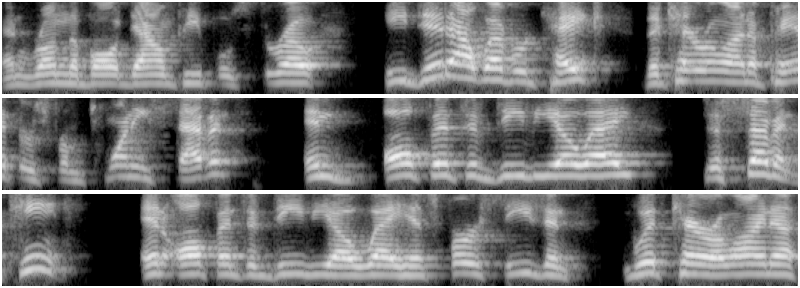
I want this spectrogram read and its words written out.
and run the ball down people's throat. He did, however, take the Carolina Panthers from 27th in offensive DVOA to 17th in offensive DVOA his first season with Carolina.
